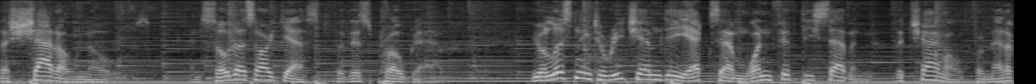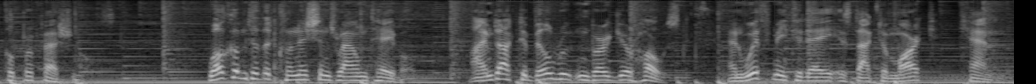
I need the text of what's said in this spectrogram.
The shadow knows, and so does our guest for this program. You're listening to ReachMD XM 157, the channel for medical professionals. Welcome to the Clinicians Roundtable. I'm Dr. Bill Rutenberg, your host, and with me today is Dr. Mark Cannon.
